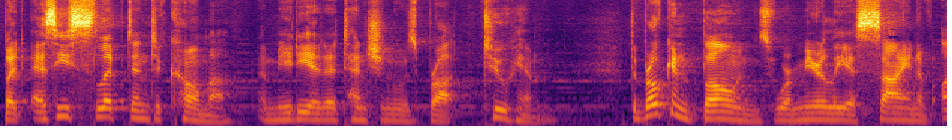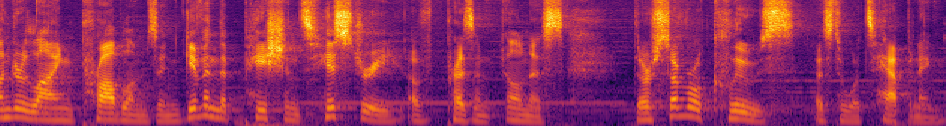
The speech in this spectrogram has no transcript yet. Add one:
but as he slipped into coma, immediate attention was brought to him. The broken bones were merely a sign of underlying problems, and given the patient's history of present illness, there are several clues as to what's happening.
